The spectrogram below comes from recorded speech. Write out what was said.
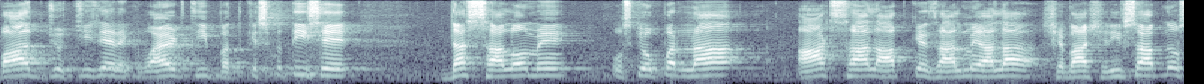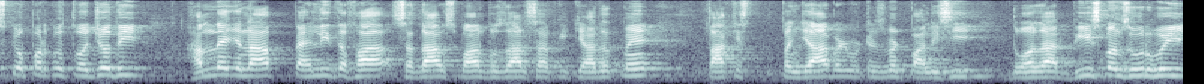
बाद जो चीज़ें रिक्वायर्ड थी बदकस्मती से 10 सालों में, उसके ऊपर ना आठ साल आपके में आला शहबाज शरीफ साहब ने उसके ऊपर कोई तवज्जो दी। हमने जनाब पहली दफ़ा सरदार उस्मान बुजार साहब की क्यादत में पाकिस्तान पंजाब एडवर्टीज़मेंट पॉलिसी 2020 मंजूर हुई।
